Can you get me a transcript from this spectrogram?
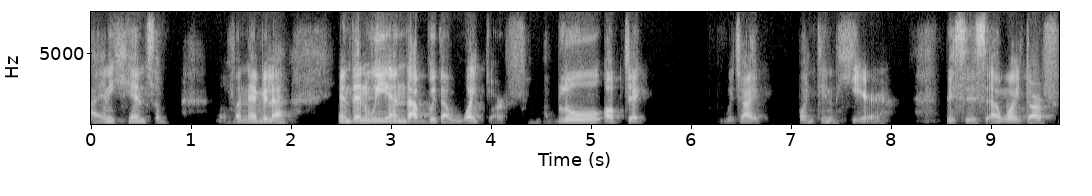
any hints of, of a nebula. And then we end up with a white dwarf, a blue object, which I point in here. This is a white dwarf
